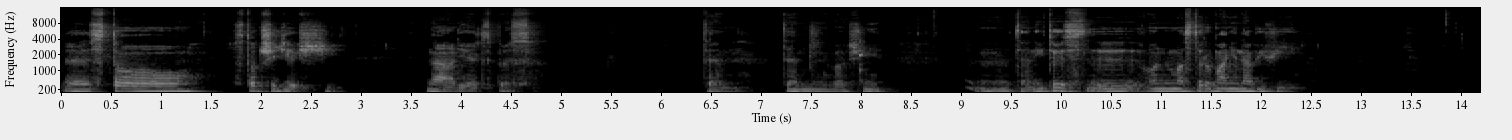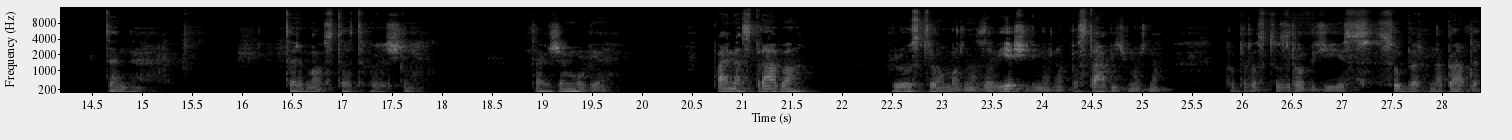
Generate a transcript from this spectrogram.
e, 100, 130 na AliExpress. Ten, ten właśnie y, ten. I to jest, y, on ma sterowanie na Wi-Fi. Ten termostat właśnie. Także mówię, fajna sprawa. Lustro można zawiesić, można postawić, można po prostu zrobić i jest super, naprawdę.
